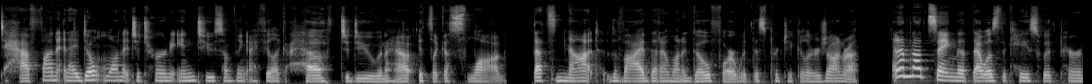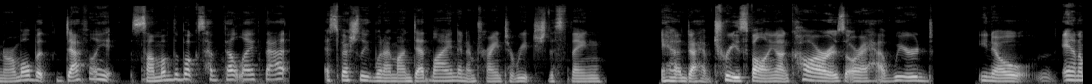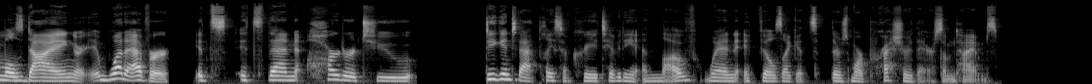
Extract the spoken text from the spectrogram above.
to have fun. And I don't want it to turn into something I feel like I have to do and I have it's like a slog. That's not the vibe that I want to go for with this particular genre. And I'm not saying that that was the case with paranormal, but definitely some of the books have felt like that, especially when I'm on deadline and I'm trying to reach this thing and I have trees falling on cars or I have weird, you know, animals dying or eh, whatever it's it's then harder to dig into that place of creativity and love when it feels like it's there's more pressure there sometimes.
